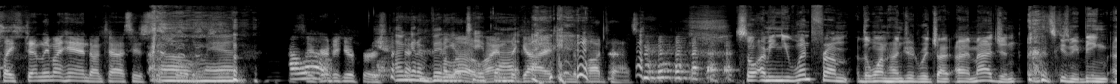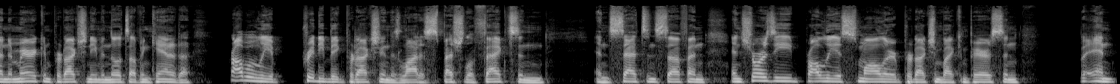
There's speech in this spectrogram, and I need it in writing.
place gently my hand on Tasya's Oh shoulder. man, So you Hello. heard it here first. I'm gonna videotape Hello, videotape I'm that. the guy from the podcast. So, I mean, you went from the 100, which I, I imagine, excuse me, being an American production, even though it's up in Canada, probably a pretty big production. There's a lot of special effects and and sets and stuff, and and Shoresy probably a smaller production by comparison. But and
